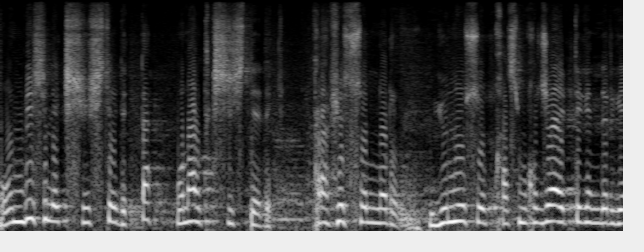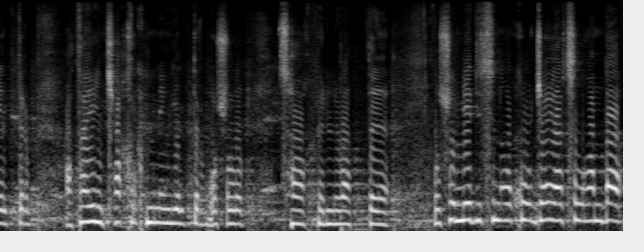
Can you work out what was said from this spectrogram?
Он беш эле киши иштедик да он алты киши иштедик. Профессорлор юнусов касымкожаев дегендер келип туруп атайын чакырык менен келип туруп ошолор сабак берилип атты. Ошо медицина окуу жай ачылганда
